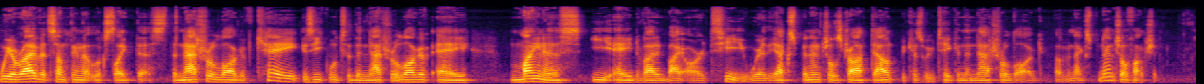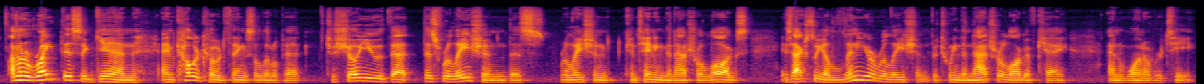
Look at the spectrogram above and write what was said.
we arrive at something that looks like this. The natural log of k is equal to the natural log of a minus EA divided by RT, where the exponentials dropped out because we've taken the natural log of an exponential function. I'm going to write this again and color code things a little bit to show you that this relation, this relation containing the natural logs, is actually a linear relation between the natural log of k and 1 over t.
